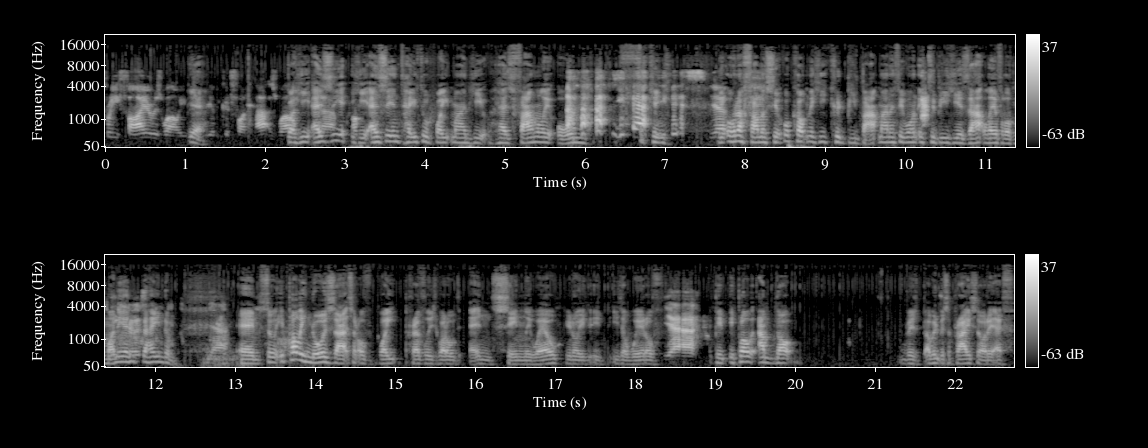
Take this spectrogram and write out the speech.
Free Fire as well. He was Yeah. really good fun in that as well. But he is Um, the he is the entitled white man. He his family own yeah, fucking- he is. he Yeah, own a pharmaceutical company. He could be Batman if he wanted to be. He has that level of money in, behind him. yeah. Um, so he probably knows that sort of white privilege world insanely well. You know, he, he- he's aware of. Yeah, He, he probably. I'm not. I wouldn't be surprised. Sorry, if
